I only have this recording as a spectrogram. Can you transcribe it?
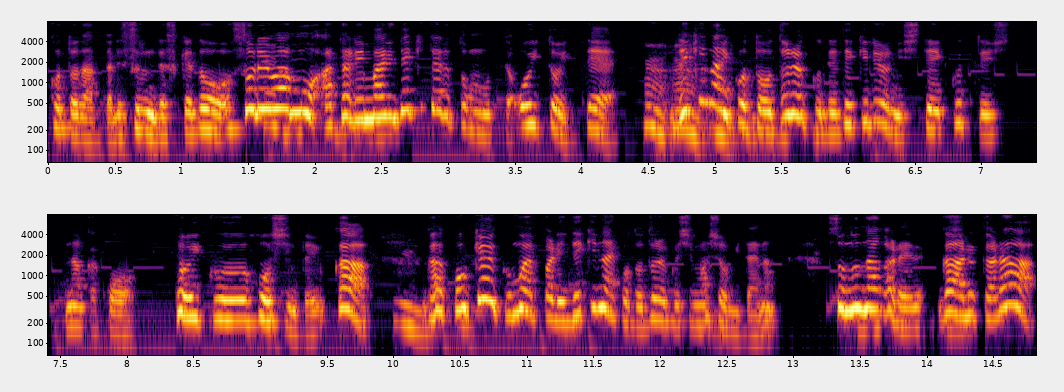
ことだったりするんですけど、それはもう当たり前にできてると思って置いといて、できないことを努力でできるようにしていくっていう、なんかこう、教育方針というか、学校教育もやっぱりできないことを努力しましょうみたいな、その流れがあるから、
